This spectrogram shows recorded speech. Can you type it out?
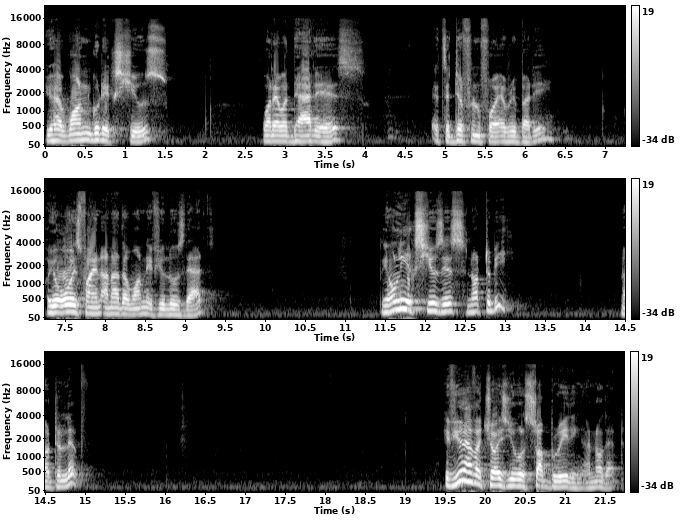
You have one good excuse, whatever that is. It's a different for everybody. You always find another one if you lose that. The only excuse is not to be, not to live. If you have a choice, you will stop breathing. I know that.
